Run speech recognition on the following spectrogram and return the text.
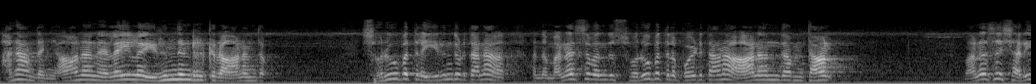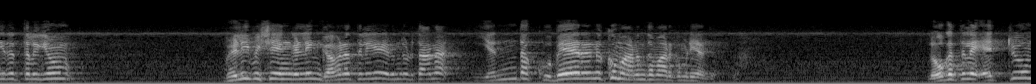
ஆனா அந்த ஞான நிலையில இருந்துட்டு இருக்கிற ஆனந்தம். ஸ்வரூபத்துல இருந்துட்டானா அந்த மனசு வந்து ஸ்வரூபத்துல போயிட்டுதானா ஆனந்தம் தான். மனசு சரீரத்திலையும் வெளி விஷயங்களையும் கவனத்திலேயே இருந்துட்டானா எந்த குபேரனுக்கும் ആനന്ദമാ இருக்க முடியாது ലോകത്തിലെ ഏറ്റവും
